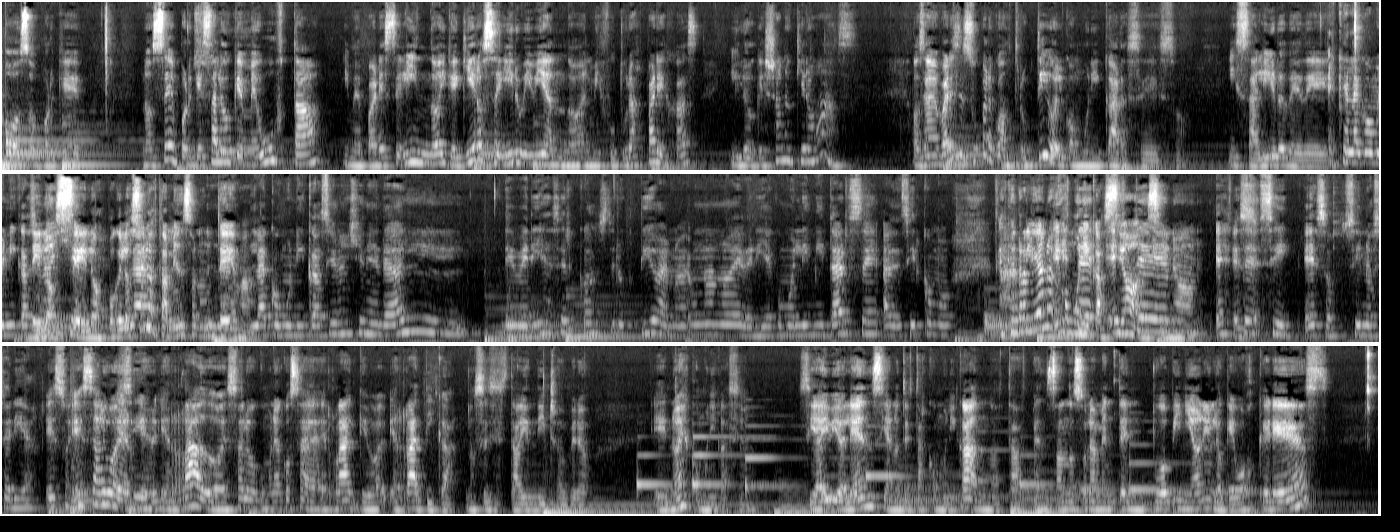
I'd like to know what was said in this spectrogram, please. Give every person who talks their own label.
Speaker 1: vos o porque, no sé, porque es algo que me gusta y me parece lindo y que quiero seguir viviendo en mis futuras parejas y lo que ya no quiero más. O sea, me parece súper constructivo el comunicarse eso y salir de, de,
Speaker 2: Es que la comunicación.
Speaker 1: de los celos, porque los
Speaker 2: la-
Speaker 1: celos también son un
Speaker 2: la-
Speaker 1: tema.
Speaker 2: La comunicación en general debería ser constructiva, ¿no? uno no debería como limitarse a decir como...
Speaker 1: Es que en realidad no es comunicación, sino
Speaker 2: Este,
Speaker 1: es-
Speaker 2: sí, eso, sí no sería.
Speaker 1: Es, es algo er-
Speaker 2: Sí.
Speaker 1: er- errado, es algo como una cosa erra- que errática, no sé si está bien dicho, pero eh, no es comunicación. Si hay violencia, no te estás comunicando, estás pensando solamente en tu opinión y en lo que vos querés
